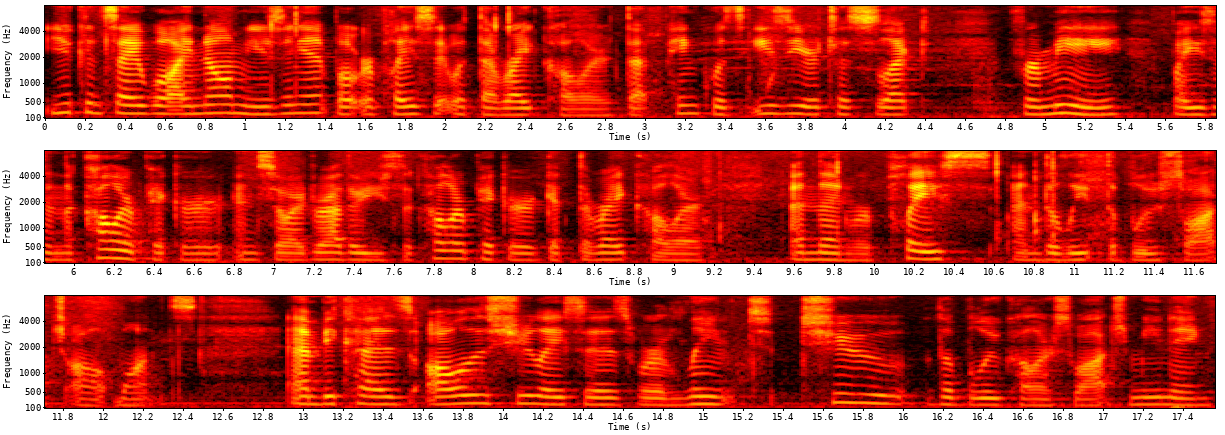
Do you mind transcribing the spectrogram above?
you can say, well, I know I'm using it, but replace it with the right color. That pink was easier to select for me by using the color picker, and so I'd rather use the color picker, get the right color, and then replace and delete the blue swatch all at once. And because all of the shoelaces were linked to the blue color swatch, meaning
